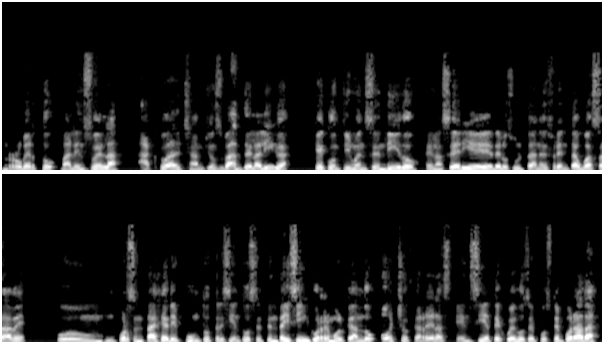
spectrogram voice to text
Roberto Valenzuela, actual Champions Bat de la liga, que continúa encendido en la serie de los sultanes frente a Guasave con un porcentaje de punto 375, remolcando ocho carreras en siete juegos de postemporada.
